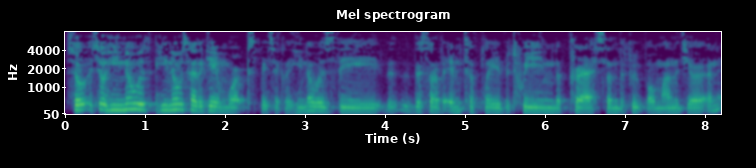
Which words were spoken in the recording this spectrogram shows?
so, so he knows he knows how the game works. Basically, he knows the, the, the sort of interplay between the press and the football manager, and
